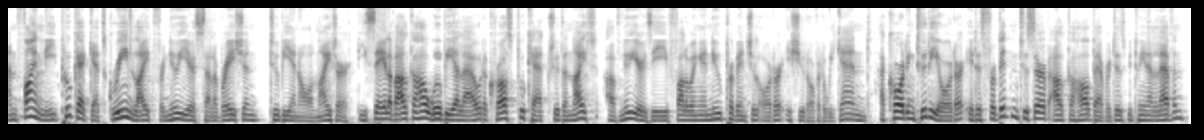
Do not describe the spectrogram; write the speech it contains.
And finally, Phuket gets green light for New Year's celebration to be an all nighter. The sale of alcohol will be allowed across Phuket through the night of New Year's Eve following a new provincial order issued over the weekend. According to the order, it is forbidden to serve alcohol beverages between 11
